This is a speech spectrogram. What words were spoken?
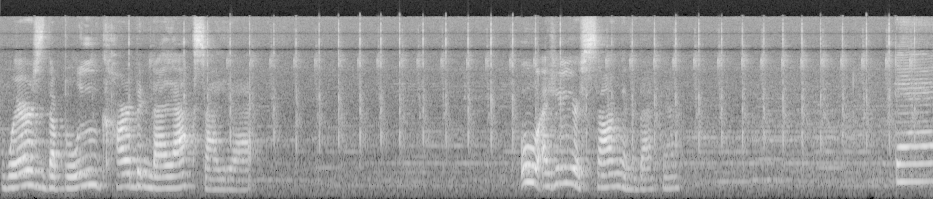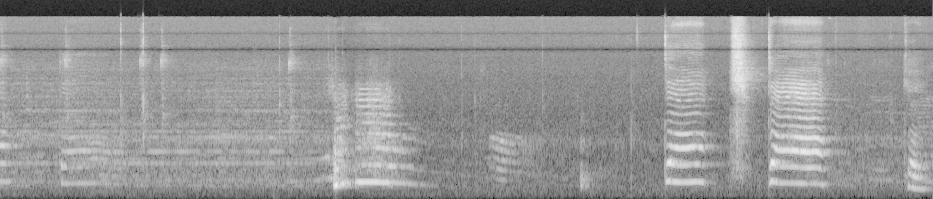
Where's the blue carbon dioxide at? Oh, I hear your song in the background. Da, da, da, da. Okay,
